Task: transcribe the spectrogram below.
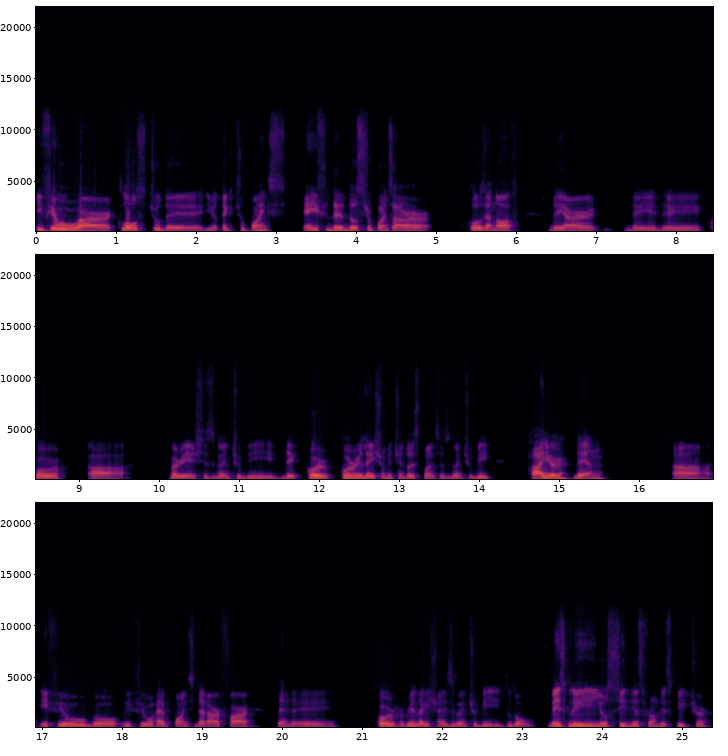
if you are close to the, you take two points, and if the, those two points are close enough, they are the the core uh, variation is going to be the core correlation between those points is going to be higher than uh, if you go if you have points that are far, then the correlation is going to be low. Basically, you see this from this picture.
